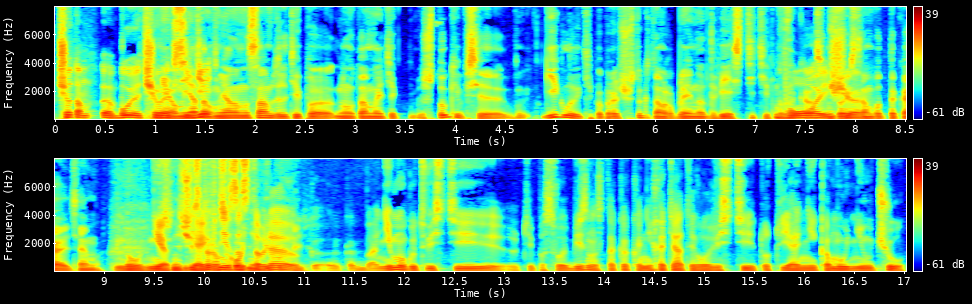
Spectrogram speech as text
Что там э, будет человек Не, у меня, сидеть? там, у меня там на самом деле, типа, ну, там эти штуки все, иглы, типа, прочие штуки, там рублей на 200, типа, Во, заказ. Ну, еще. То есть там вот такая тема. Ну, нет, не я их не заставляю, купить. как бы они могут вести, типа, свой бизнес так, как они хотят его вести. Тут я никому не учу.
